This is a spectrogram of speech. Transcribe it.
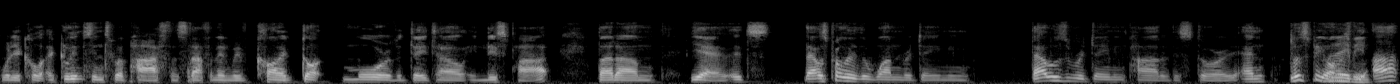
what do you call it, a glimpse into her past and stuff, and then we've kind of got more of a detail in this part. But um, yeah, it's that was probably the one redeeming. That was a redeeming part of this story, and let's be honest, Maybe. the art,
